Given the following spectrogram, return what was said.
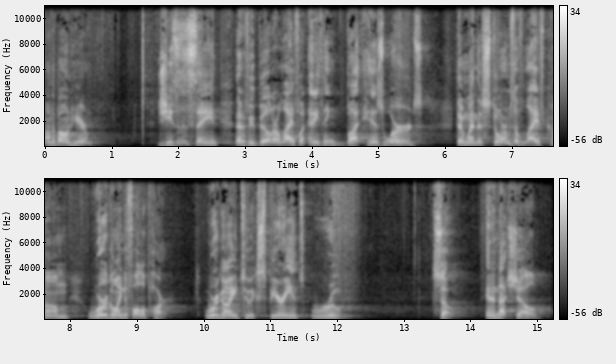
on the bone here, Jesus is saying that if we build our life on anything but his words, then when the storms of life come, we're going to fall apart. We're going to experience ruin. So, in a nutshell,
